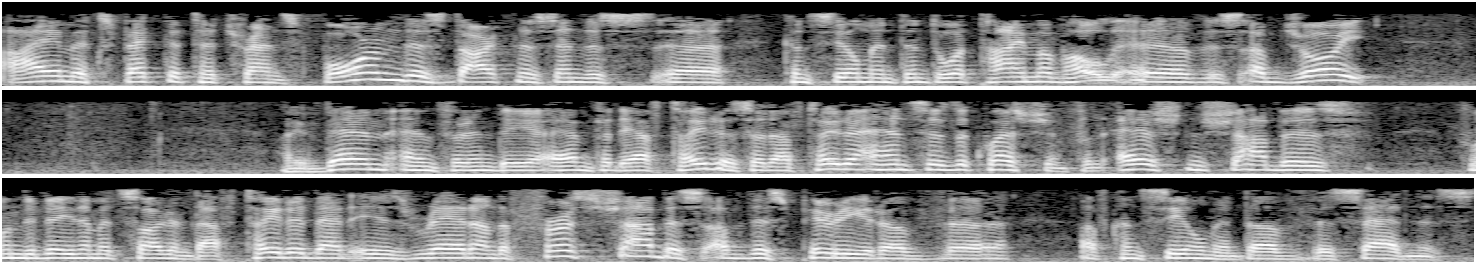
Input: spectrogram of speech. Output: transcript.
I am expected to transform this darkness and this uh, concealment into a time of holy, uh, of joy. Them and for the and for the Haftarah, so the Haftarah answers the question from Ershon Shabbos from the Beina Metzarim, the that is read on the first Shabbos of this period of uh, of concealment of uh, sadness.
